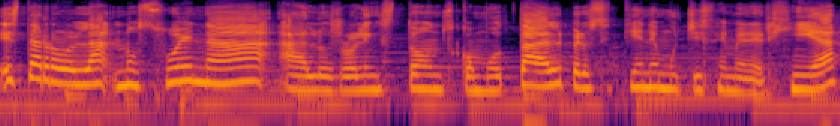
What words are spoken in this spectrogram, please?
Esta rola no suena a los Rolling Stones como tal, pero sí tiene muchísima energía.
